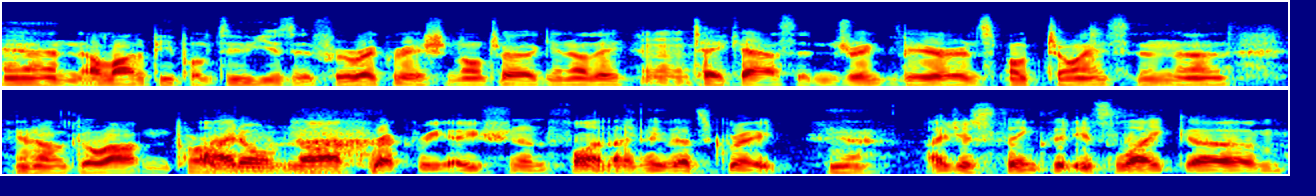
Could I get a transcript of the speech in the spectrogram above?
And a lot of people do use it for a recreational drug. You know, they Mm. take acid and drink beer and smoke joints and uh, you know go out and party. I don't knock recreation and fun. I think that's great. Yeah. I just think that it's like um,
